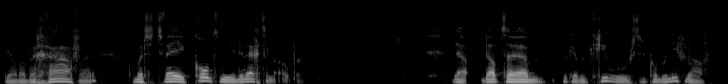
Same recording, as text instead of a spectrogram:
die hadden de gave om met z'n tweeën continu in de weg te lopen. Nou, dat, um, ik heb een kriebelhoest, daar kom er niet vanaf.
